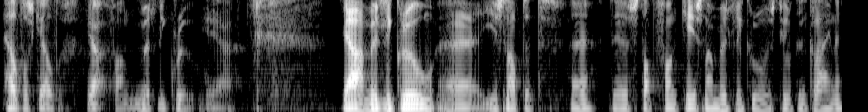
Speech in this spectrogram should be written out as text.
Helter Skelter Ja. van Mötley Crüe. ja, Ja, Mötley Crüe, eh, je snapt het. Hè? De stap van Kiss naar Mötley Crüe is natuurlijk een kleine.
